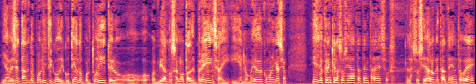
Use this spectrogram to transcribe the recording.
y a veces están dos políticos discutiendo por Twitter o, enviándose notas de prensa y, en los medios de comunicación. Y ellos creen que la sociedad está atenta a eso. La sociedad lo que está atento es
